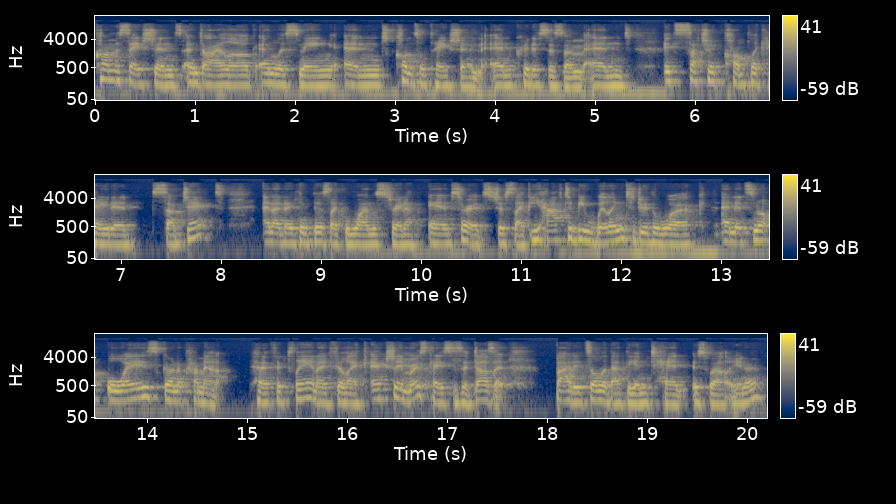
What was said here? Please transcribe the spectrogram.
Conversations and dialogue and listening and consultation and criticism. And it's such a complicated subject. And I don't think there's like one straight up answer. It's just like you have to be willing to do the work, and it's not always going to come out perfectly. And I feel like actually, in most cases, it doesn't. But it's all about the intent as well, you know?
